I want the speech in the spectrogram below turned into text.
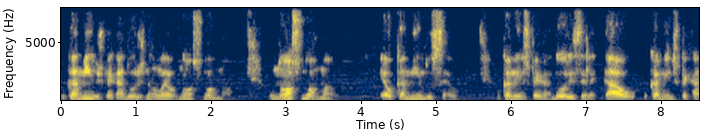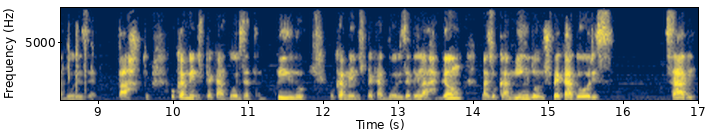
o caminho dos pecadores não é o nosso normal. O nosso normal é o caminho do céu. O caminho dos pecadores é legal, o caminho dos pecadores é parto, o caminho dos pecadores é tranquilo, o caminho dos pecadores é bem largão, mas o caminho dos pecadores, sabe,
